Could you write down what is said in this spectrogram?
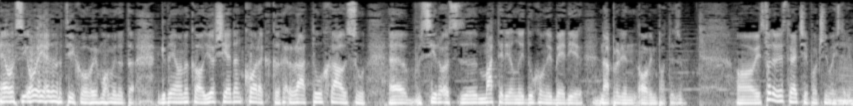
Evo si, ovo je jedan od tih ovaj momenata gde je ono kao još jedan korak ka ratu, haosu, e, siro, materijalnoj i duhovnoj bedi je napravljen ovim potezom. Ovaj 193. počinjemo istoriju.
